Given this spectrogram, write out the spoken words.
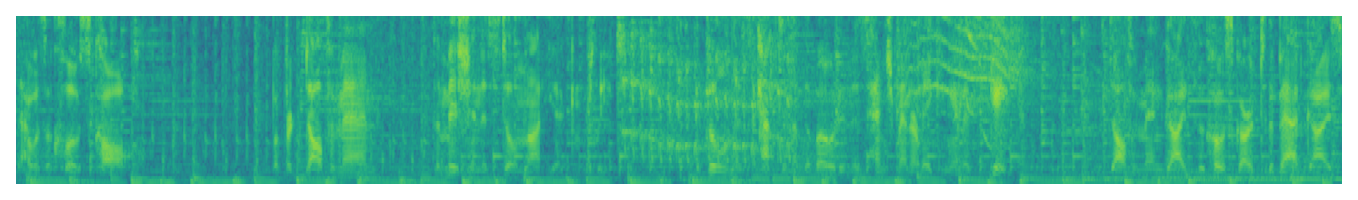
That was a close call. But for Dolphin Man, the mission is still not yet complete. The villainous captain of the boat and his henchmen are making an escape. Dolphin Man guides the Coast Guard to the bad guys,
